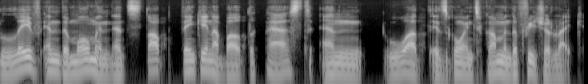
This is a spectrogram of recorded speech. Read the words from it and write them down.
live in the moment and stop thinking about the past and what is going to come in the future. Like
